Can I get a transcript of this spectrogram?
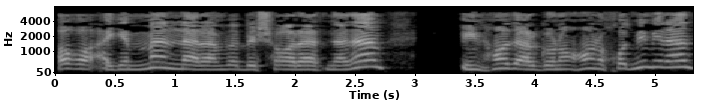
آقا اگه من نرم و بشارت ندم اینها در گناهان خود میمیرند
